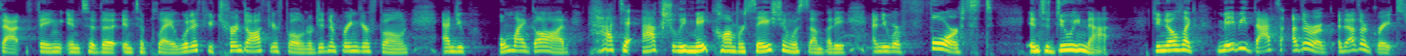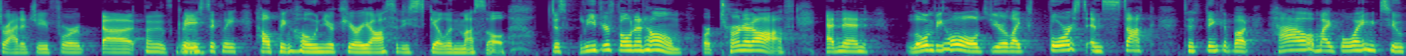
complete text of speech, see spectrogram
that thing into the into play? What if you turned off your phone or didn't bring your phone and you oh my God, had to actually make conversation with somebody and you were forced into doing that. Do you know, like maybe that's other another great strategy for uh, That is good. basically helping hone your curiosity skill and muscle. Just leave your phone at home or turn it off, and then lo and behold, you're like forced and stuck to think about how am I going to,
